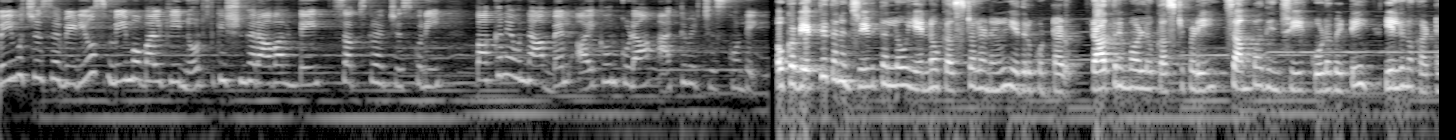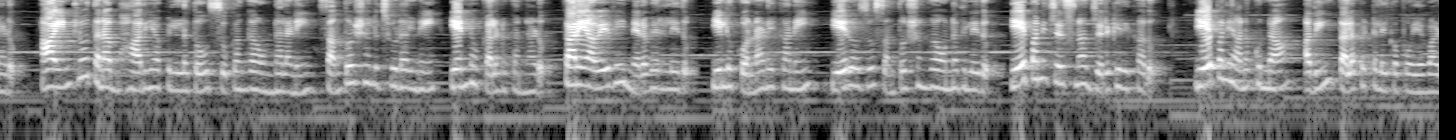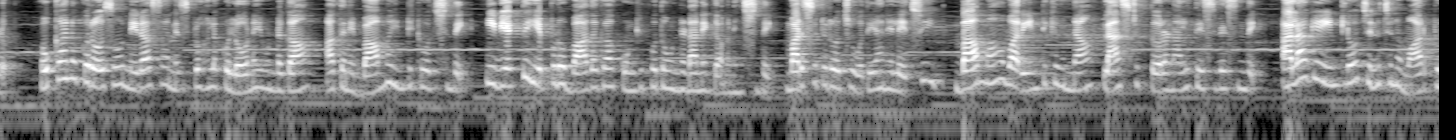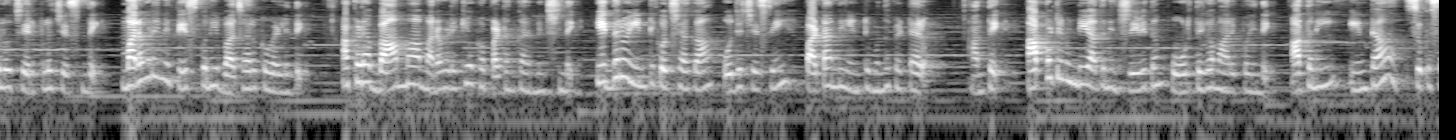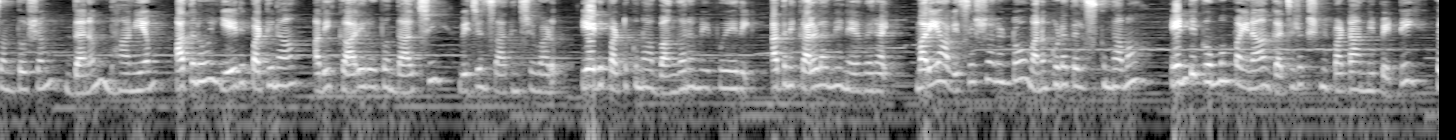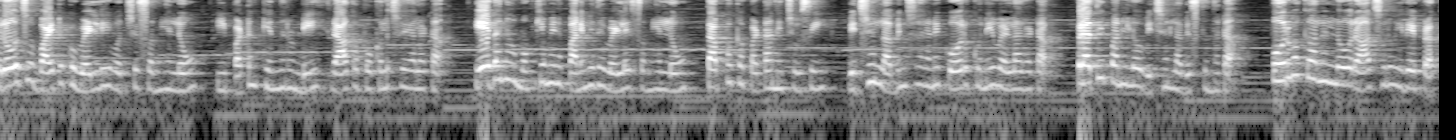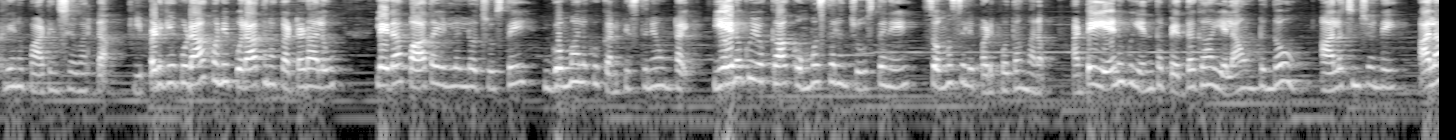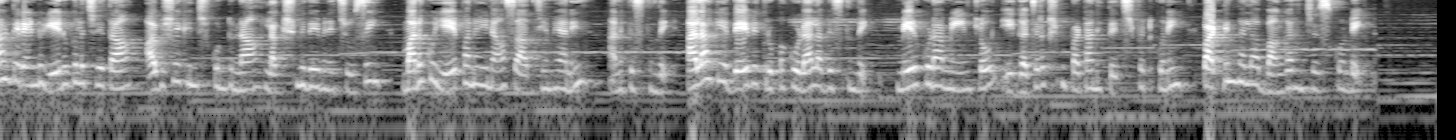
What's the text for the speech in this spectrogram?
మేము చేసే వీడియోస్ మీ మొబైల్కి నోటిఫికేషన్గా రావాలంటే సబ్స్క్రైబ్ చేసుకుని పక్కనే ఉన్న బెల్ ఐకాన్ కూడా యాక్టివేట్ చేసుకోండి. ఒక వ్యక్తి తన జీవితంలో ఎన్నో కష్టాలను ఎదుర్కొంటాడు. రాత్రింబాళ్ళు కష్టపడి సంపాదించి కూడబెట్టి ఇల్లును కట్టాడు. ఆ ఇంట్లో తన భార్య పిల్లలతో సుఖంగా ఉండాలని సంతోషాలు చూడాలని ఎన్నో కలలు కన్నాడు. కానీ అవేవీ నెరవేరలేదు. ఇల్లు కొన్నాడే కానీ ఏ రోజు సంతోషంగా ఉన్నది లేదు. ఏ పని చేసినా జరిగేది కాదు. ఏ పని అనుకున్నా అది తలపెట్టలేకపోయేవాడు. ఒకనొక రోజు నిరాశ నిస్పృహలకు లోనై ఉండగా అతని బామ్మ ఇంటికి వచ్చింది. ఈ వ్యక్తి ఎప్పుడూ బాధగా కుంగిపోతూ ఉండడాన్ని గమనించింది. మరుసటి రోజు ఉదయాన్నే లేచి బామ్మ వారి ఇంటికి ఉన్న ప్లాస్టిక్ తోరణాలు తీసివేసింది. అలాగే ఇంట్లో చిన్న చిన్న మార్పులు చేర్పులు చేసింది. మనవడిని తీసుకుని బజారుకు వెళ్ళింది. అక్కడ బామ్మ మనవడికి ఒక పటం కనిపించింది. ఇద్దరు ఇంటికొచ్చాక పూజ చేసి పటాన్ని ఇంటి ముందు పెట్టారు. అంతే. అప్పటి నుండి అతని జీవితం పూర్తిగా మారిపోయింది. అతని ఇంట సుఖ సంతోషం ధనం ధాన్యం అతను ఏది పట్టినా అది కార్యరూపం దాల్చి విజయం సాధించేవాడు. ఏది పట్టుకున్నా బంగారం అయిపోయేది. అతని కలలన్నీ నెరవేరాయి. మరి ఆ విశేషాలంటూ మనం కూడా తెలుసుకుందామా? ఇంటి గుమ్మం పైన గజలక్ష్మి పటాన్ని పెట్టి రోజు బయటకు వెళ్ళి వచ్చే సమయంలో ఈ పటం కింద నుండి రాకపోకలు చేయాలట. ఏదైనా ముఖ్యమైన పని మీద వెళ్ళే సమయంలో తప్పక పటాన్ని చూసి విజయం లభించాలని కోరుకుని వెళ్ళాలట ప్రతి పనిలో విజయం లభిస్తుందట. పూర్వకాలంలో రాజులు ఇదే ప్రక్రియను పాటించేవారట. ఇప్పటికీ కూడా కొన్ని పురాతన కట్టడాలు లేదా పాత ఇళ్ళలో చూస్తే గుమ్మాలకు కనిపిస్తూనే ఉంటాయి. ఏనుగు యొక్క కుంభస్థలం చూస్తేనే సొమ్మసిలి పడిపోతాం మనం. అంటే ఏనుగు ఎంత పెద్దగా ఎలా ఉంటుందో ఆలోచించండి. అలాంటి రెండు ఏనుగుల చేత అభిషేకించుకుంటున్న లక్ష్మీదేవిని చూసి మనకు ఏ పనైనా సాధ్యమే అని అనిపిస్తుంది. అలాగే దేవి కృప కూడా లభిస్తుంది. మీరు కూడా మీ ఇంట్లో ఈ గజలక్ష్మి పటాన్ని తెచ్చిపెట్టుకుని పట్టిందలా బంగారం చేసుకోండి.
